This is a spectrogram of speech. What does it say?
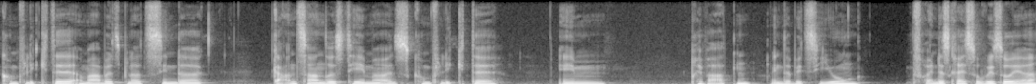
Konflikte am Arbeitsplatz sind ein ganz anderes Thema als Konflikte im Privaten, in der Beziehung, im Freundeskreis sowieso, ja.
